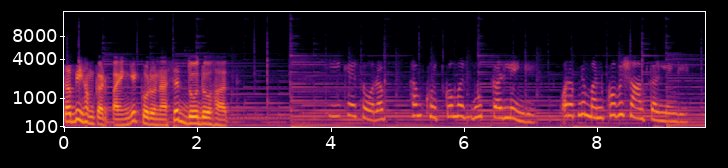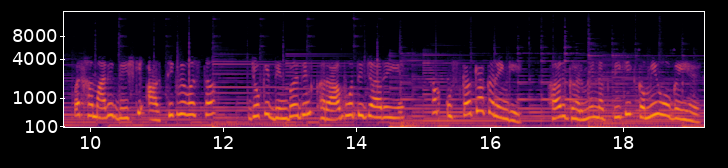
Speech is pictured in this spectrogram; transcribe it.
तभी हम कर पाएँगे कोरोना से दो दो हाथ। ठीक है सौरभ, हम खुद को मज़बूत कर लेंगे और अपने मन को भी शांत कर लेंगे। पर हमारे देश की आर्थिक व्यवस्था, जो कि दिन ब दिन खराब होती जा रही है, हम उसका क्या करेंगे? हर घर में नकदी की कमी हो गई है।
